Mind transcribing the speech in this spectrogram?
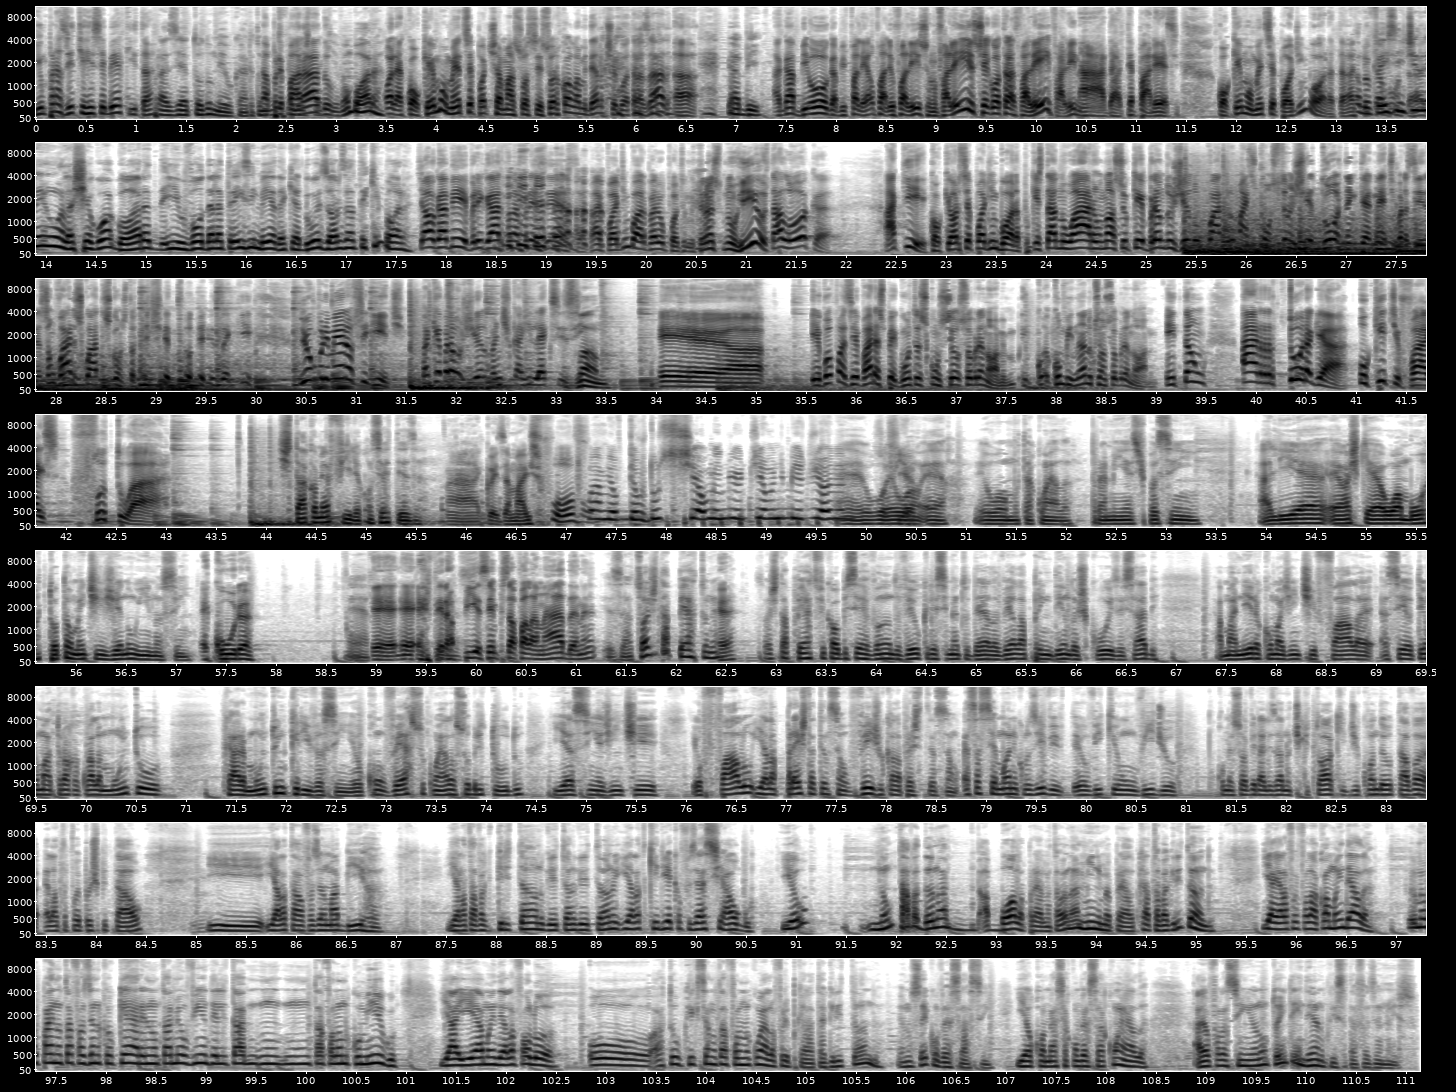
E um prazer te receber aqui, tá? Prazer é todo meu, cara. Tô Tá preparado? aqui. Vambora. Olha, a qualquer momento você pode chamar a sua assessora. Qual é o nome dela que chegou atrasada? A, Gabi. a Gabi. Ô, Gabi, falei, eu falei, eu falei isso, não falei isso, chegou atrás. Falei, falei nada, até parece. Qualquer momento você pode ir embora, tá? Não, não fez sentido nenhum. Ela chegou agora e o voo dela é três e meia. Daqui a duas horas ela tem que ir embora. Tchau, Gabi. Obrigado pela presença. Vai, pode ir embora para o aeroporto. Trânsito no Rio, tá louca. Aqui, qualquer hora você pode ir embora, porque está no ar o nosso Quebrando o Gelo, o quadro mais constrangedor da internet brasileira. São vários quadros constrangedores aqui. E o primeiro é o seguinte: pra quebrar o gelo, pra gente ficar relaxzinho. Vamos. É, Eu vou fazer várias perguntas com o seu sobrenome, co- combinando com o seu sobrenome. Então, Arthur Aguiar, o que te faz flutuar? Está com a minha filha, com certeza. Ah, coisa mais fofa, meu Deus do céu, meu Deus do céu. É, eu, Sofia. eu, é, eu amo estar com ela. Pra mim é tipo assim. Ali é, eu acho que é o amor totalmente genuíno, assim. É cura, É, é, é- é terapia sem precisar falar nada, né? Exato. Só de estar perto, né? É. Só de estar perto, ficar observando, ver o crescimento dela, ver ela aprendendo as coisas, sabe? A maneira como a gente fala, assim, eu tenho uma troca com ela muito, cara, muito incrível, assim. Eu converso com ela sobre tudo e, assim, a gente, eu falo e ela presta atenção, vejo que ela presta atenção. Essa semana, inclusive, eu vi que um vídeo começou a viralizar no TikTok de quando eu tava, ela foi pro hospital e, e ela tava fazendo uma birra. E ela tava gritando, gritando, gritando, e ela queria que eu fizesse algo. E eu não tava dando a, a bola pra ela, não tava na mínima pra ela, porque ela tava gritando. E aí ela foi falar com a mãe dela. Meu pai não tá fazendo o que eu quero, ele não tá me ouvindo, ele tá, não, não tá falando comigo. E aí a mãe dela falou, ô Arthur, por que, que você não tá falando com ela? Eu falei, porque ela tá gritando, eu não sei conversar assim. E eu começo a conversar com ela. Aí eu falo assim, eu não tô entendendo por que você tá fazendo isso.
